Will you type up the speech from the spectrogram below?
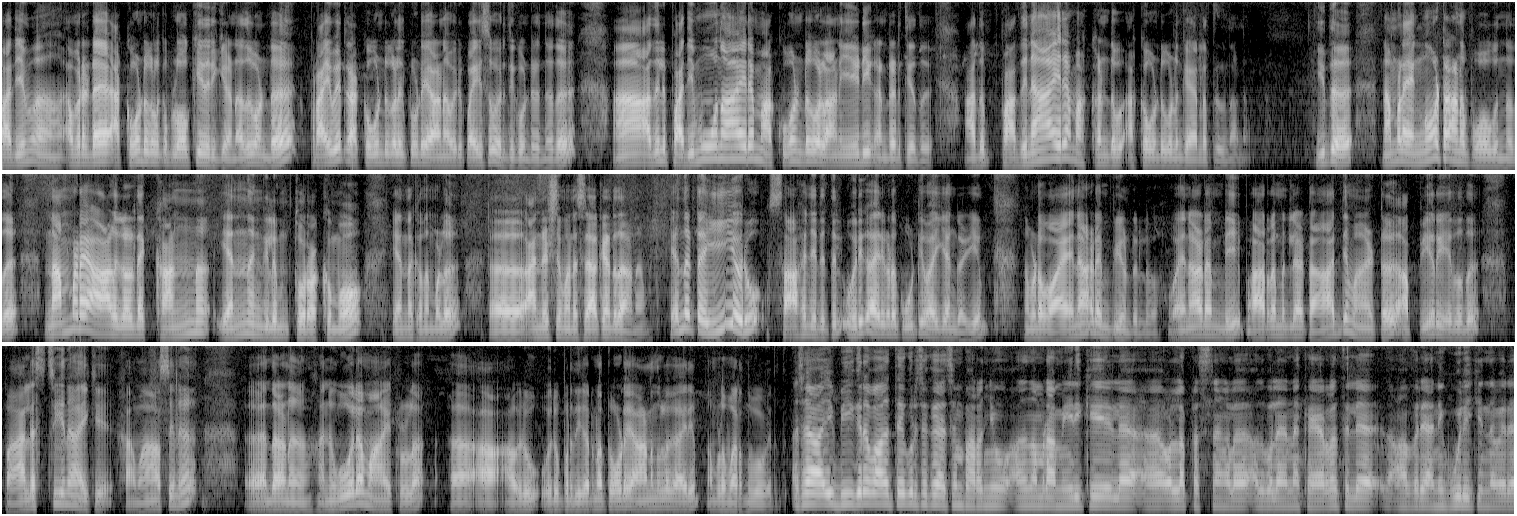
പതിമ അവരുടെ അക്കൗണ്ടുകളൊക്കെ ബ്ലോക്ക് ചെയ്തിരിക്കുകയാണ്. അതുകൊണ്ട് പ്രൈവറ്റ് അക്കൗണ്ടുകളിൽ കൂടെയാണ് അവർ പൈസ വരുത്തിക്കൊണ്ടിരുന്നത്. ആ അതിൽ പതിമൂന്നായിരം അക്കൗണ്ടുകളാണ് ഇ ഡി കണ്ടെടുത്തിയത് അത് പതിനായിരം അക്കൗണ്ട് അക്കൗണ്ടുകളും കേരളത്തിൽ നിന്നാണ്. ഇത് നമ്മൾ എങ്ങോട്ടാണ് പോകുന്നത്? നമ്മുടെ ആളുകളുടെ കണ്ണ് എന്നെങ്കിലും തുറക്കുമോ? എന്നൊക്കെ നമ്മൾ അന്വേഷിച്ച് മനസ്സിലാക്കേണ്ടതാണ്. എന്നിട്ട് ഈ ഒരു സാഹചര്യത്തിൽ ഒരു കാര്യം കൂടെ കൂട്ടി വായിക്കാൻ കഴിയും. നമ്മുടെ വയനാട് എം പി ഉണ്ടല്ലോ. വയനാട് എം പി പാർലമെന്റിലായിട്ട് ആദ്യമായിട്ട് അപ്പിയർ ചെയ്തത് പാലസ്തീനായിക്ക് ഹമാസിന് എന്താണ് അനുകൂലമായിട്ടുള്ള ഒരു ഒരു പ്രതികരണത്തോടെയാണെന്നുള്ള കാര്യം നമ്മൾ മറന്നു പോകരുത്. അച്ഛാ ഈ ഭീകരവാദത്തെ കുറിച്ചൊക്കെ അച്ഛൻ പറഞ്ഞു. അത് നമ്മുടെ അമേരിക്കയിലെ ഉള്ള പ്രശ്നങ്ങൾ അതുപോലെ തന്നെ കേരളത്തിലെ അവരെ അനുകൂലിക്കുന്നവർ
